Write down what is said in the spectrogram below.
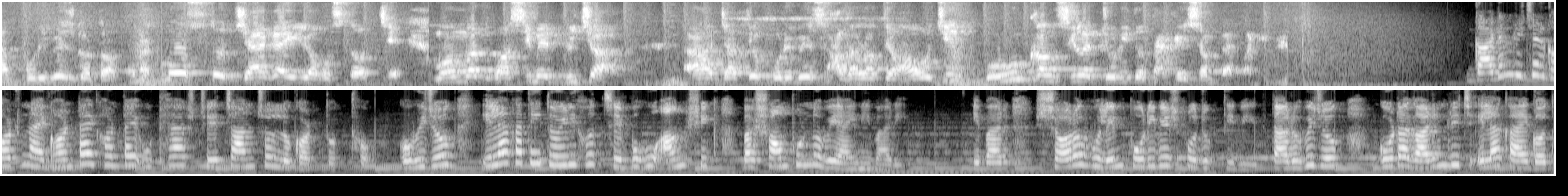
একটা পরিবেশগত সমস্ত জায়গায় এই অবস্থা হচ্ছে। মোহাম্মদ ওয়াসিমের বিচার জাতীয় পরিবেশ আদালতে হওয়া উচিত। বহু কাউন্সিলর জড়িত থাকে এইসব ব্যাপারে। গার্ডেন রিচের ঘটনায় ঘন্টায় ঘন্টায় উঠে আসছে চাঞ্চল্যকর তথ্য। অভিযোগ, এলাকাতেই তৈরি হচ্ছে বহু আংশিক বা সম্পূর্ণ বেআইনি বাড়ি। এবার সরব হলেন পরিবেশ প্রযুক্তিবিদ। তার অভিযোগ, গোটা গার্ডেন রিচ এলাকায় গত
